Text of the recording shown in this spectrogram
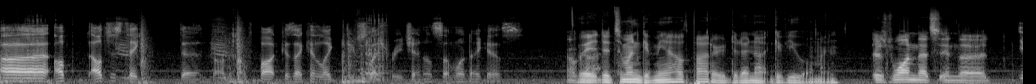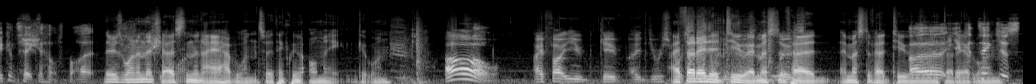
Uh, I'll I'll just take the non-health pot because I can like do slash regen on someone, I guess. Okay. Wait, did someone give me a health pot or did I not give you all mine? There's one that's in the. You can take a health pot. There's one in the chest one. and then I have one, so I think we all might get one. Oh, I thought you gave. I, you were I thought to I did too. I must have Liz- had I must have had two. I Uh, thought you I can had take one. just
